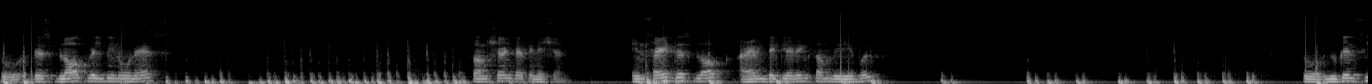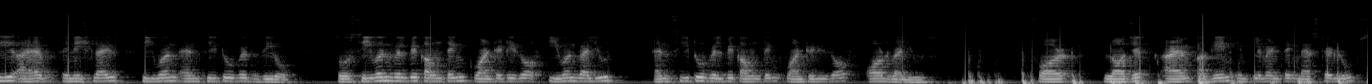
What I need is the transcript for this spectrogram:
So this block will be known as function definition. Inside this block, I am declaring some variables. So you can see I have initialized C1 and C2 with 0. So C1 will be counting quantities of even values and C2 will be counting quantities of odd values. For logic, I am again implementing nested loops.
